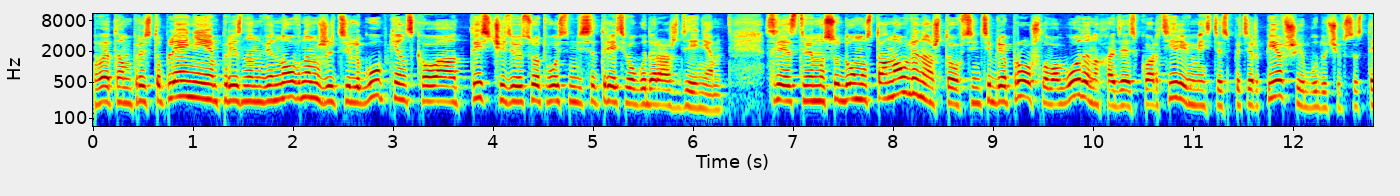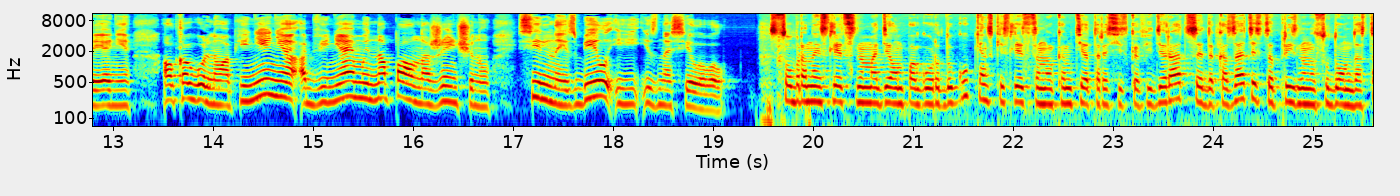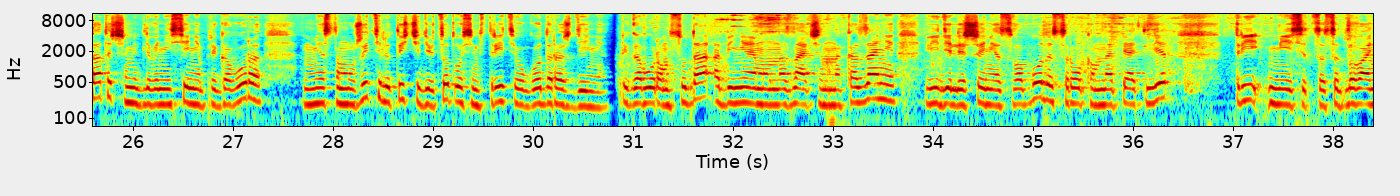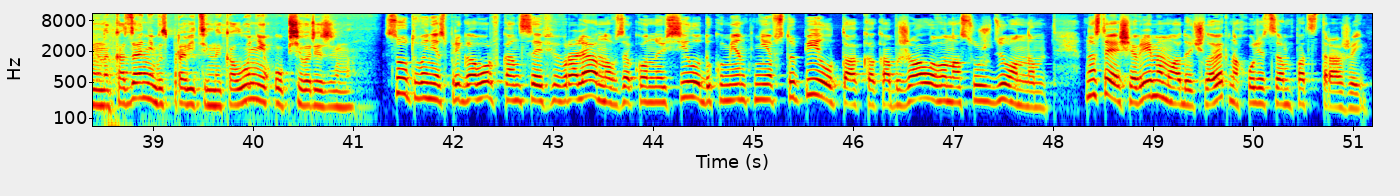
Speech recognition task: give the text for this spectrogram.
В этом преступлении признан виновным житель Губкинского 1983 года рождения. Следствием и судом установлено, что в сентябре прошлого года, находясь в квартире вместе с потерпевшей, будучи в состоянии алкогольного опьянения, обвиняемый напал на женщину, сильно избил и изнасиловал. Собранные следственным отделом по городу Губкинский Следственного комитета Российской Федерации доказательства признаны судом достаточными для вынесения приговора местному жителю 1983 года рождения. Приговором суда обвиняемому назначено наказание в виде лишения свободы сроком на 5 лет 3 месяца с отбыванием наказания в исправительной колонии общего режима. Суд вынес приговор в конце февраля, но в законную силу документ не вступил, так как обжалован осужденным. В настоящее время молодой человек находится под стражей.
